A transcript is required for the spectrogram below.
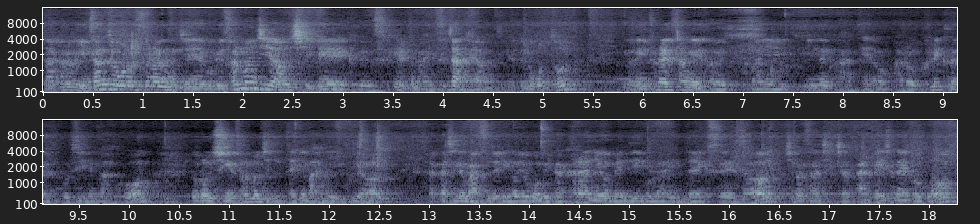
자 그리고 인상적으로 쓰는 이제 우리 설문지 형식의 그 스케일도 많이 쓰잖아요. 그래서 이것도 인터넷상에서 많이 있는 것 같아요. 바로 클릭을 해서 볼 수 있는 것 같고 이런 식의 설문지도 되게 많이 있고요. 아까 제가 말씀드린 건 요겁니다. 카라니오 맨디블라 인덱스에서 치료사 직접 8페이지 해보고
